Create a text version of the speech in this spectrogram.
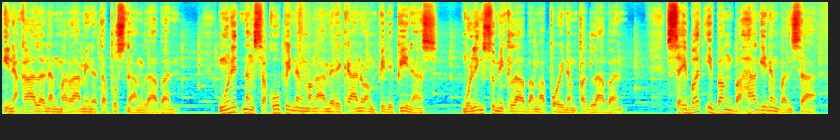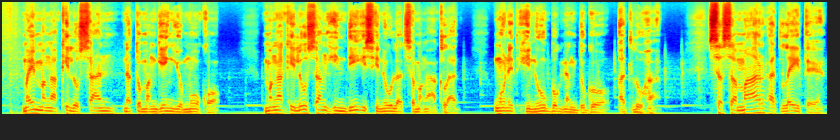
inakala ng marami na tapos na ang laban. Ngunit nang sakupin ng mga Amerikano ang Pilipinas, muling sumiklab ang apoy ng paglaban. Sa iba't ibang bahagi ng bansa, may mga kilusan na tumangging yumuko. Mga kilusang hindi isinulat sa mga aklat, ngunit hinubog ng dugo at luha. Sa Samar at Leyte,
